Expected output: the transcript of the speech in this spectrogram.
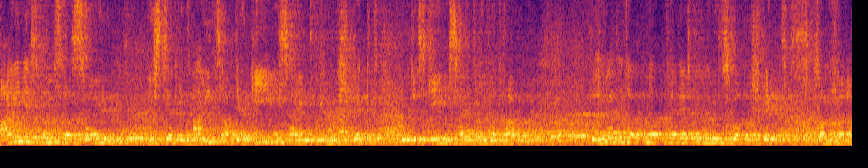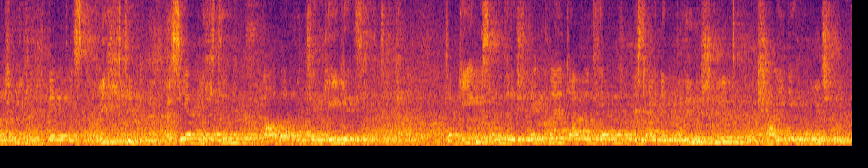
Eines unserer Säulen ist der gemeinsam, der gegenseitige Respekt und das gegenseitige Vertrauen. Man hört in der, der immer das Wort Respekt. Sage ich ja natürlich, Respekt ist wichtig, sehr wichtig, aber bitte gegenseitig. Der Gegensatz Respekt, meine Damen und Herren, ist eine Bringschuld, keine Hohlschuld.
